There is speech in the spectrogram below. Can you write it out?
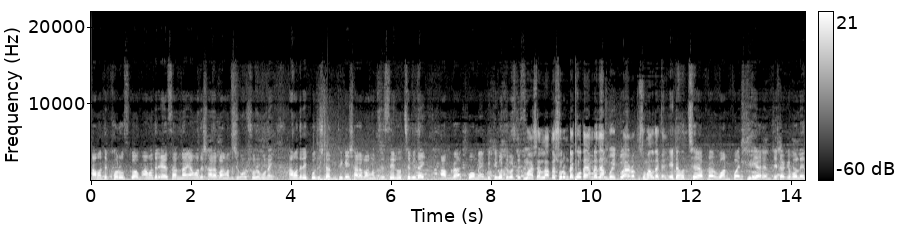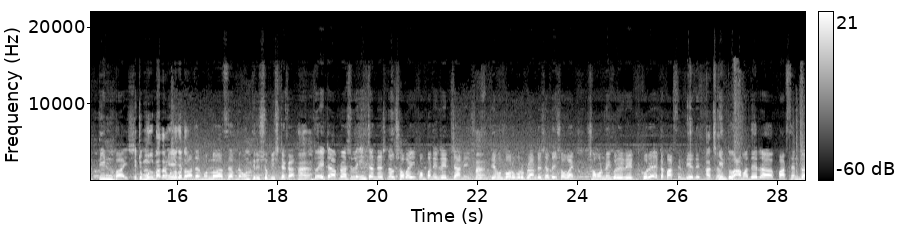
আমাদের খরচ কম আমাদের এসআর নাই আমাদের সারা বাংলাদেশে কোনো শোরুমও নাই। আমাদের এই প্রতিষ্ঠান থেকেই সারা বাংলাদেশে সেল হচ্ছে বিদায়। আমরা কমে বিক্রি করতে পারতেছি। আপনার শোরুমটা কোথায় আমরা জানব? একটু আরও কিছু মাল দেখাই। এটা হচ্ছে আপনার one point three R M যেটাকে বলে তিন বাইশ। একটু মূল বাজার মূল্য কত? বাজার মূল্য আছে আপনার উনত্রিশশো বিশ টাকা। হ্যাঁ। তো এটা আপনার আসলে ইন্টারন্যাশনাল সবাই কোম্পানির রেট জানে। হ্যাঁ। যেমন বড় বড় ব্র্যান্ডের সাথেই সবাই সমন্বয় করে রেট করে একটা পার্সেন্ট দিয়ে দেয়। আচ্ছা। কিন্তু আমাদের পার্সেন্টটা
